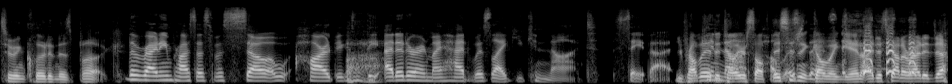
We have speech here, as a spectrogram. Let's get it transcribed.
to include in this book? the writing process was so hard because the ah. editor in my head was like, "You cannot say that. You probably had to tell yourself, this isn't going in. I just got to write it down.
